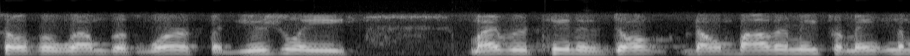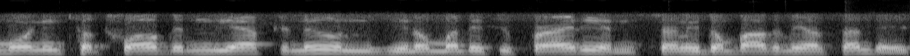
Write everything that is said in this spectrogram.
so overwhelmed with work, but usually my routine is don't don't bother me from eight in the morning till twelve in the afternoon. You know, Monday through Friday, and certainly don't bother me on Sundays.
